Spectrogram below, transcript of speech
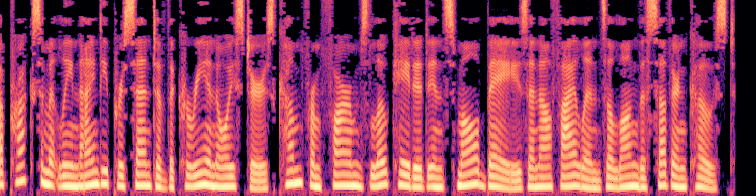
Approximately 90% of the Korean oysters come from farms located in small bays and off islands along the southern coast.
